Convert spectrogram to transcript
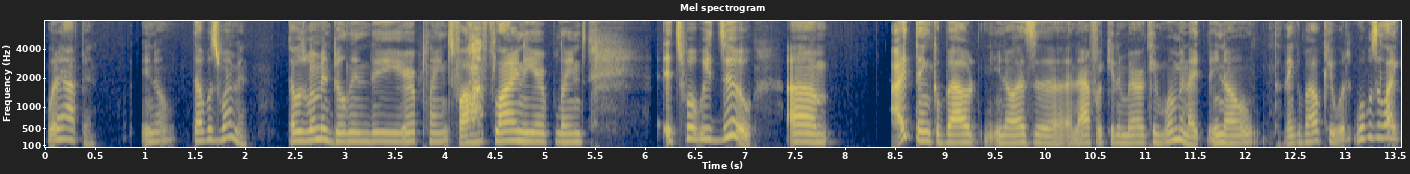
What happened? You know, that was women. That was women building the airplanes, flying the airplanes. It's what we do. Um, I think about, you know, as a, an African American woman, I, you know, think about, okay, what, what was it like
